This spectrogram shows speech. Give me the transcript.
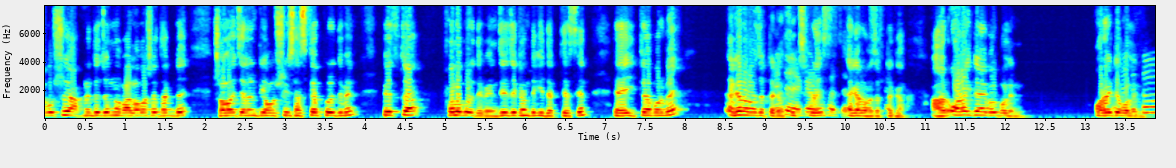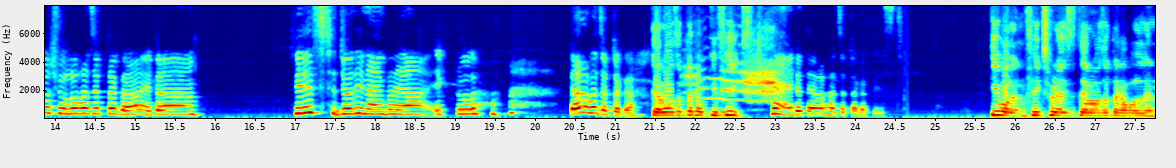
অবশ্যই আপনাদের জন্য ভালোবাসা থাকবে। সবাই চ্যানেলটি অবশ্যই সাবস্ক্রাইব করে দিবেন পেজটা ফলো করে দেবেন যে যেখান থেকে দেখতেছেন এইটা পড়বে। এগারো হাজার টাকা ফিক্স প্রাইস এগারো হাজার টাকা। আর অড়াইটা এবার বলেন অড়াইটা বলেন। তো ষোলো হাজার টাকা এটা ফিস্ট যদি নাই ভাইয়া একটু তেরো হাজার টাকা। তেরো হাজার টাকা কি ফিক্স হ্যাঁ এটা তেরো হাজার টাকা ফিস্ট কি বলেন ফিক্স প্রাইস তেরো হাজার টাকা বললেন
